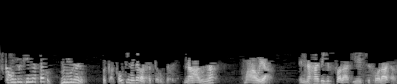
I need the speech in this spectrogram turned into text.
እስካሁን ድረስ የማታውቅም ምን ሆነ ነው? በቃ ቀውጢ ነገር አልፈጠሩበትም እና አሉና ሙአዊያ እነ ሀዲህ ሶላት ይህች ሶላት አሉ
